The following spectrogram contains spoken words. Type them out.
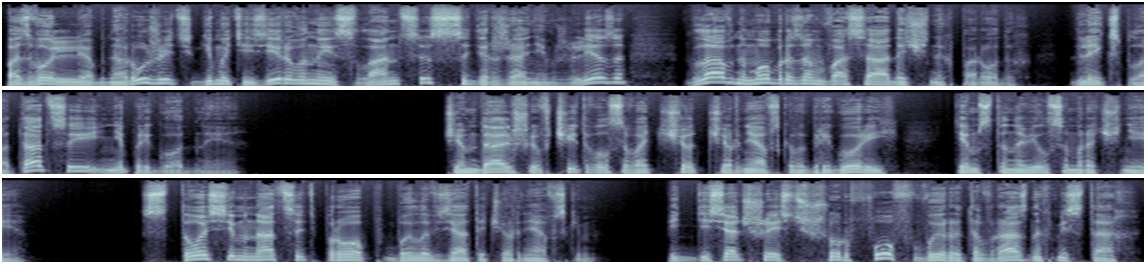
позволили обнаружить гематизированные сланцы с содержанием железа, главным образом в осадочных породах, для эксплуатации непригодные. Чем дальше вчитывался в отчет Чернявского Григорий, тем становился мрачнее. 117 проб было взято Чернявским. 56 шурфов вырыто в разных местах.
